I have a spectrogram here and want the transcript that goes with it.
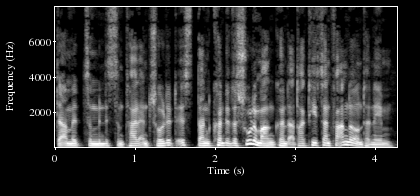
damit zumindest zum Teil entschuldet ist, dann könnte das Schule machen, könnte attraktiv sein für andere Unternehmen.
